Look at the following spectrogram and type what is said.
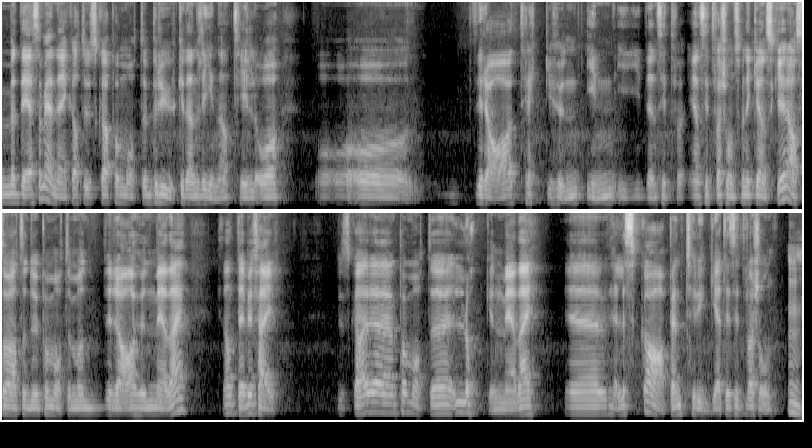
med det så mener jeg ikke at du skal på en måte bruke den lina til å, å, å, å dra, trekke hunden inn i den situa en situasjon som den ikke ønsker. Altså at du på en måte må dra hunden med deg. Det blir feil. Du skal eh, på en måte lokke den med deg. eh, Eller skape en trygghet i situasjonen. Eh,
